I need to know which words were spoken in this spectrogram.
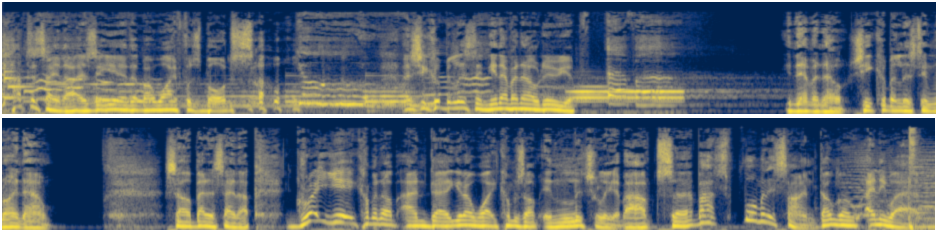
Had to say that is the year that my wife was born, so and she could be listening. You never know, do you? You never know. She could be listening right now so I better say that. Great year coming up, and uh, you know what? It comes up in literally about uh, about four minutes time. Don't go anywhere.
